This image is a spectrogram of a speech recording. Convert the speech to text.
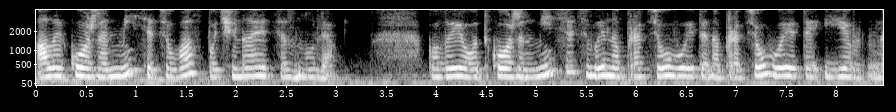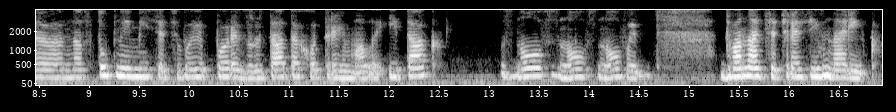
але кожен місяць у вас починається з нуля. коли от кожен місяць ви напрацьовуєте, напрацьовуєте, і е, наступний місяць ви по результатах отримали. І так знов, знов, знов і 12 разів на рік.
